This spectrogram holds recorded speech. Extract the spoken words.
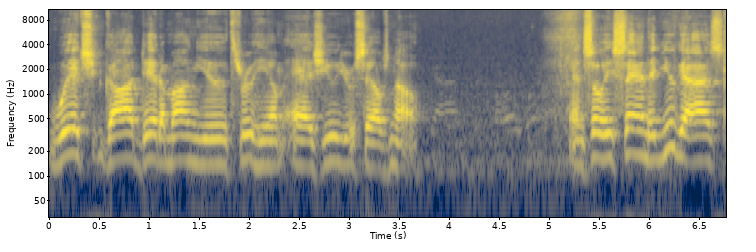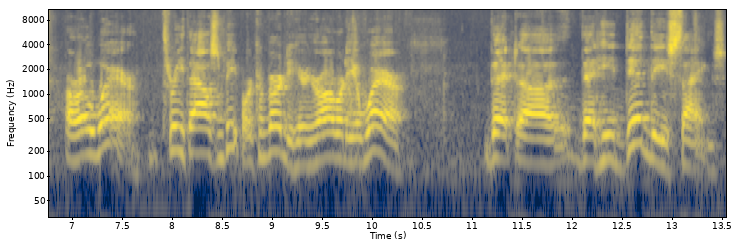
which God did among you through him, as you yourselves know. And so he's saying that you guys are aware. 3,000 people are converted here. You're already aware that, uh, that he did these things.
